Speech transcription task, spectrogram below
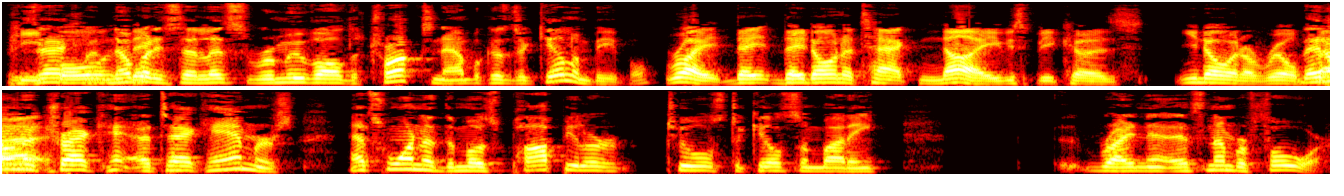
people. Exactly. Nobody They- said let's remove all the trucks now because they're killing people. right. They they don't attack knives because you know in a real battle. They ba- don't attract, attack hammers. That's one of the most popular tools to kill somebody right now. It's number four.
